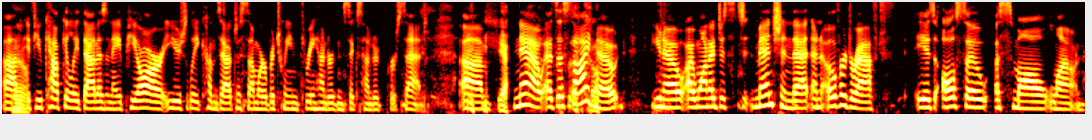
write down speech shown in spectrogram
Um, yeah. If you calculate that as an APR, it usually comes out to somewhere between 300 and 600%. Um, yeah. Now, as a side note, you know, I want to just mention that an overdraft is also a small loan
